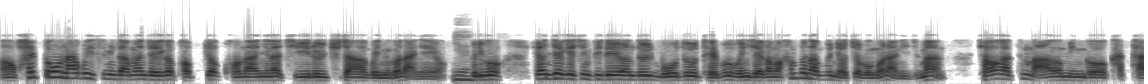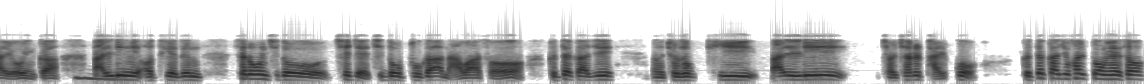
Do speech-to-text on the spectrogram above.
어, 활동은 하고 있습니다만 저희가 법적 권한이나 지위를 주장하고 있는 건 아니에요. 예. 그리고 현재 계신 비대위원들 모두 대부분 제가 뭐 한 분 한 분 여쭤본 건 아니지만 저와 같은 마음인 것 같아요. 그러니까 음. 빨리 어떻게든 새로운 지도 체제, 지도부가 나와서 그때까지 어, 조속히 빨리 절차를 밟고 그때까지 활동해서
